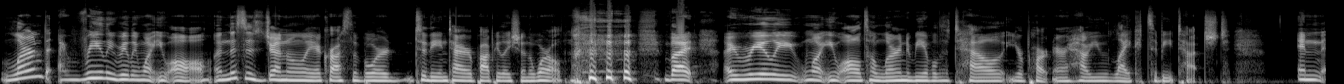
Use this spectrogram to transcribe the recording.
learned I really, really want you all, and this is generally across the board to the entire population of the world, but I really want you all to learn to be able to tell your partner how you like to be touched. And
